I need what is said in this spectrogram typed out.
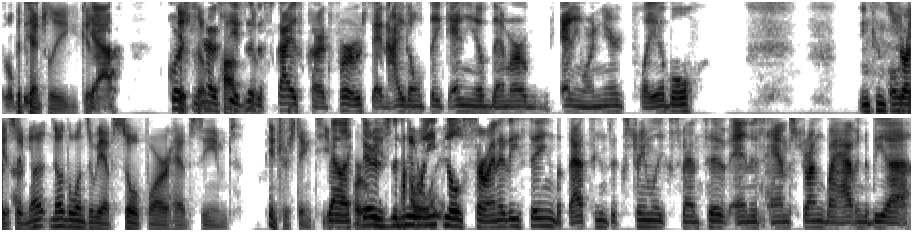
it'll be Potentially, you could. yeah. Of course, we got to see a good disguise card first, and I don't think any of them are anywhere near playable in construction. Okay, so none, none of the ones that we have so far have seemed interesting to you. yeah, like there's the new. Angel Serenity thing, but that seems extremely expensive and is hamstrung by having to be a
